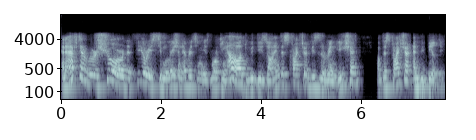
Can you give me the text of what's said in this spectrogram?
And after we were sure that theory, simulation, everything is working out, we designed the structure. This is a rendition of the structure and we build it.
